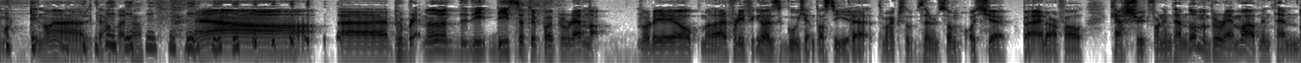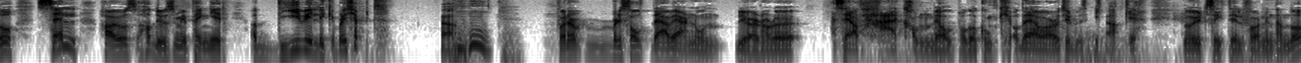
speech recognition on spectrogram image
Martin, er jeg litt i han der. Ja, eh, problem, men de, de støtter jo på et problem, da. Når de holdt på med det der, for de fikk faktisk godkjent av styret til Microsoft, ser ut som, å kjøpe, eller i hvert fall cashe ut for Nintendo. Men problemet var at Nintendo selv har jo, hadde jo så mye penger at de ville ikke bli kjøpt. Ja. For å bli solgt, det er jo gjerne noen du gjør når du ser at her kan vi holde på gå konk, og det var det tydeligvis ikke noe utsikt til for Nintendo.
